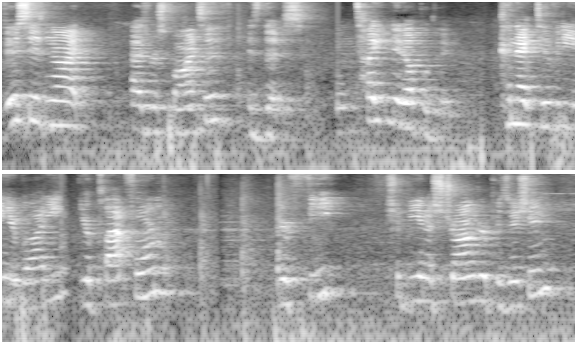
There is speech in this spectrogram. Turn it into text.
This is not as responsive as this. Tighten it up a bit. Connectivity in your body, your platform, your feet should be in a stronger position.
